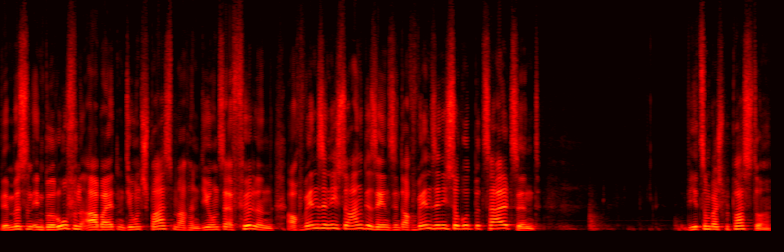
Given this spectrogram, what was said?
Wir müssen in Berufen arbeiten, die uns Spaß machen, die uns erfüllen, auch wenn sie nicht so angesehen sind, auch wenn sie nicht so gut bezahlt sind. Wie zum Beispiel Pastor.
